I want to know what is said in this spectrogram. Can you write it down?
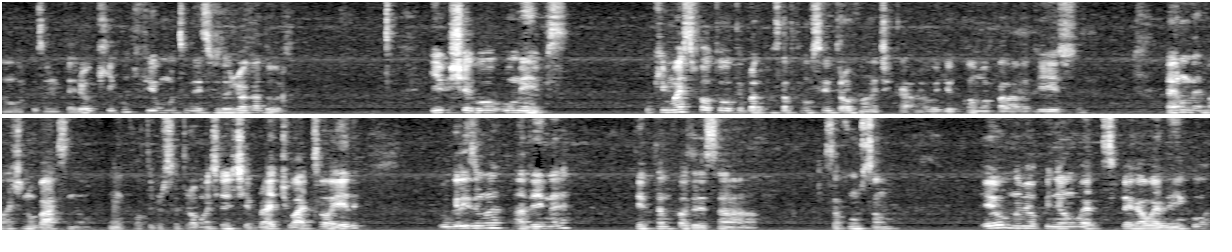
no episódio anterior que confio muito nesses dois jogadores. E chegou o Memphis. O que mais faltou na temporada passada foi um centroavante, cara. Eu ouvi como eu falava disso. Era um debate no Barça, não, não falta de um centroavante. A gente tinha Bright White, só ele. O Griezmann ali, né? Tentando fazer essa, essa função. Eu, na minha opinião, é, se pegar o elenco,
